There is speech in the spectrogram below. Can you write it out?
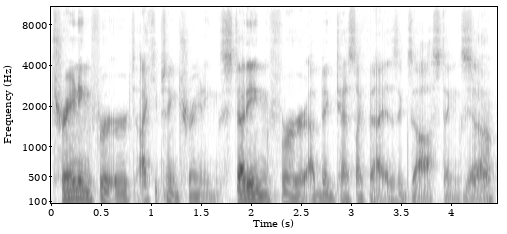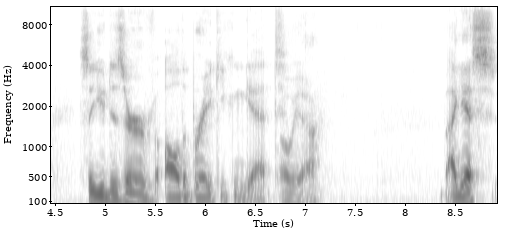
training for or I keep saying training, studying for a big test like that is exhausting. So Yeah. So you deserve all the break you can get. Oh yeah, I guess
